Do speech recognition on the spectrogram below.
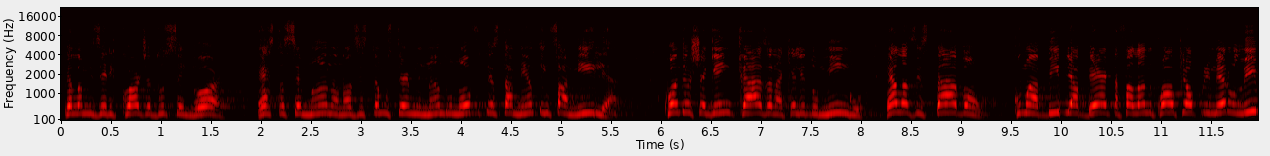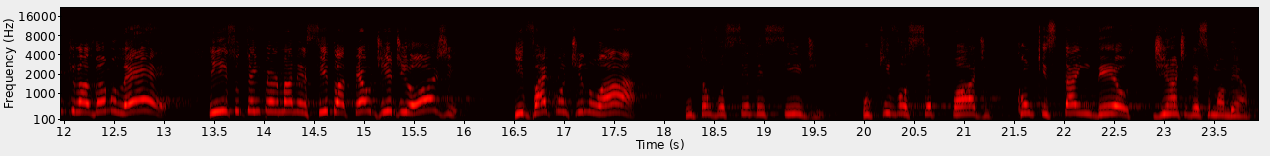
Pela misericórdia do Senhor, esta semana nós estamos terminando o Novo Testamento em família. Quando eu cheguei em casa naquele domingo, elas estavam com uma Bíblia aberta falando qual que é o primeiro livro que nós vamos ler. E isso tem permanecido até o dia de hoje e vai continuar. Então você decide o que você pode conquistar em Deus diante desse momento.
